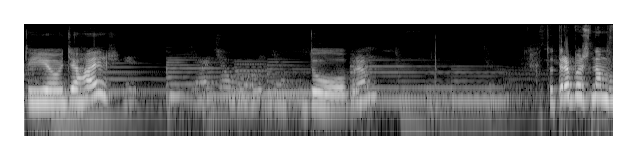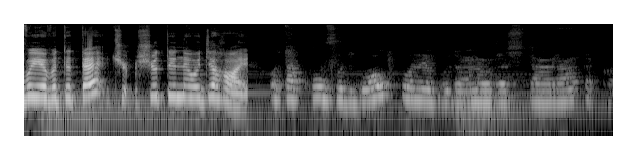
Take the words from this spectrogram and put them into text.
Ти її одягаєш? Я одягу. Добре. То треба ж нам виявити те, що- ти не одягаєш. Отаку футболку не буду, вона вже стара така.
